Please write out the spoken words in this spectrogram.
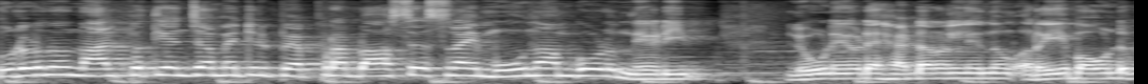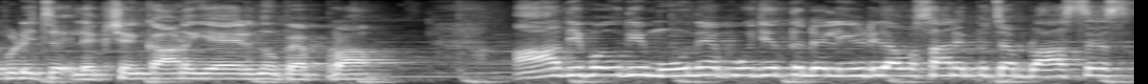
തുടർന്ന് നാൽപ്പത്തിയഞ്ചാം മിനിറ്റിൽ പെപ്ര ബ്ലാസ്റ്റേഴ്സിനായി മൂന്നാം ഗോളും നേടി. ലൂണയുടെ ഹെഡറിൽ നിന്നും റീബൗണ്ട് പിടിച്ച് ലക്ഷ്യം കാണുകയായിരുന്നു പെപ്ര. ആദ്യ പകുതി മൂന്നേ പൂജ്യത്തിന്റെ ലീഡിൽ അവസാനിപ്പിച്ച ബ്ലാസ്റ്റേഴ്സ്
